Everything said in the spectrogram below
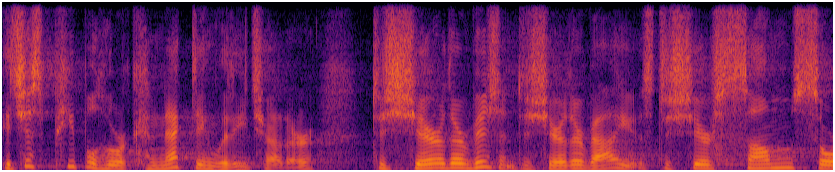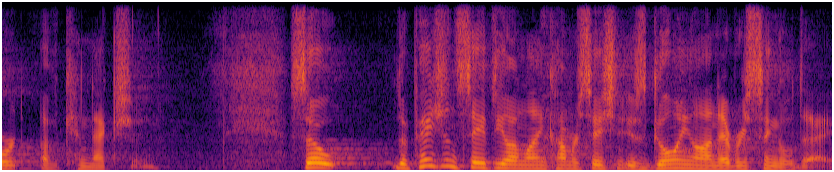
It's just people who are connecting with each other to share their vision, to share their values, to share some sort of connection. So the patient safety online conversation is going on every single day.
